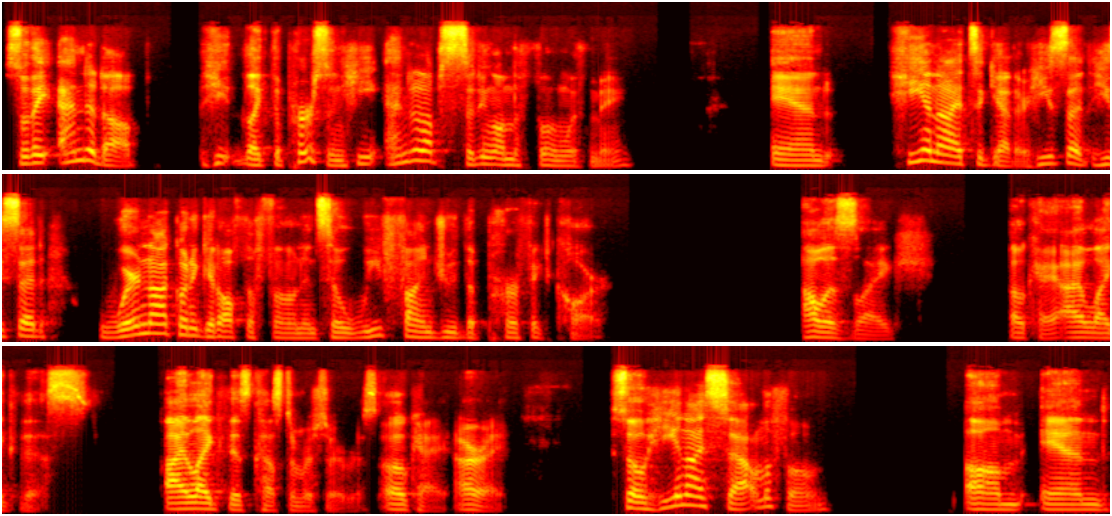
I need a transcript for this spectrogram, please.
So they ended up, he like the person, he ended up sitting on the phone with me, and he and I together, he said, he said, we're not going to get off the phone until we find you the perfect car. I was like, okay, I like this. I like this customer service. Okay. All right. So he and I sat on the phone. Um, and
